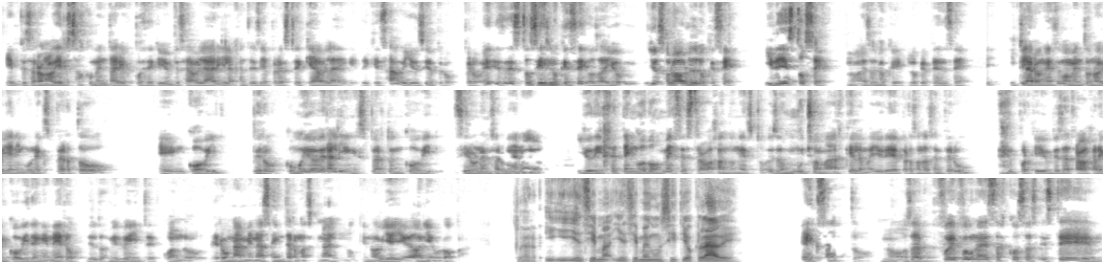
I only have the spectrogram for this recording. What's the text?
empezaron a haber estos comentarios pues de que yo empecé a hablar y la gente decía, pero esto de qué habla, de, qué sabe. Yo decía, pero, pero esto sí es lo que sé, o sea, yo, yo solo hablo de lo que sé y de esto sé, ¿no? Eso es lo que, lo que pensé. Y claro, en ese momento no había ningún experto en COVID, pero ¿cómo iba a haber alguien experto en COVID si era una enfermedad nueva? yo dije, tengo dos meses trabajando en esto, eso es mucho más que la mayoría de personas en Perú, porque yo empecé a trabajar en COVID en enero del 2020, cuando era una amenaza internacional, ¿no? que no había llegado ni a Europa. Claro, y, encima, y encima en un sitio clave. Exacto, ¿no? O sea, fue, fue una de esas cosas, este,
